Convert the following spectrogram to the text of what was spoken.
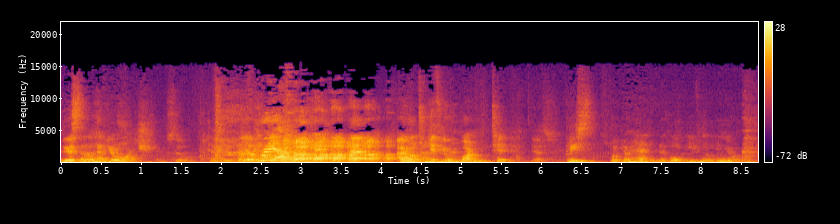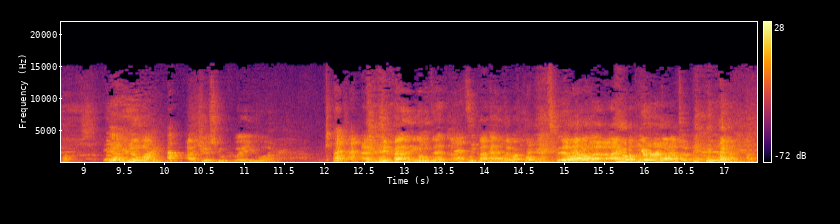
Do you still have your watch? Still, Okay, uh, I want to give you one tip. yes. Please put your hand the whole evening in your pockets. You know why? I just look where you are. And depending on that, I put my hand in my pocket. Well, I hope you're. Uh,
